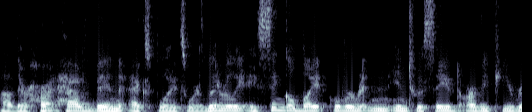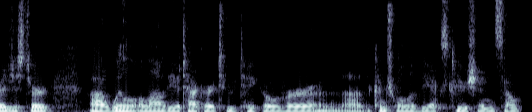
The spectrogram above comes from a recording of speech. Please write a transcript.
Uh, there have been exploits where literally a single byte overwritten into a saved RBP register uh, will allow the attacker to take over uh, the control of the execution. So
